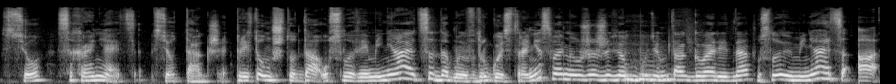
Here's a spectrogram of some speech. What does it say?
все сохраняется, все так же. При том, что да, условия меняются, да, мы в другой стране с вами уже живем, угу. будем так говорить, да, условия меняются, а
